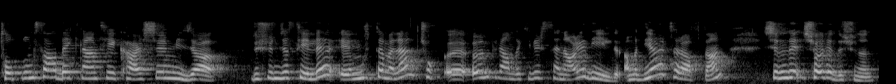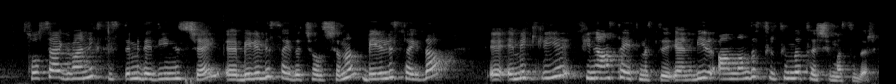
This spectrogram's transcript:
toplumsal beklentiyi karşılamayacağı düşüncesiyle e, muhtemelen çok e, ön plandaki bir senaryo değildir. Ama diğer taraftan şimdi şöyle düşünün. Sosyal güvenlik sistemi dediğiniz şey e, belirli sayıda çalışanın belirli sayıda e, emekliyi finanse etmesi yani bir anlamda sırtında taşımasıdır.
